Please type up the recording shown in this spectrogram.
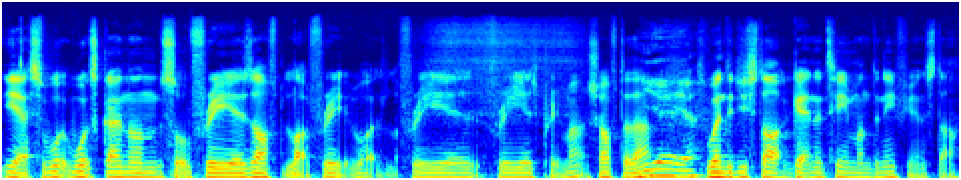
Yeah. So what, what's going on? Sort of three years after, like three, what, three years, three years, pretty much after that. Yeah, yeah. So when did you start getting a team underneath you and stuff?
